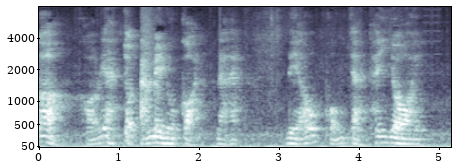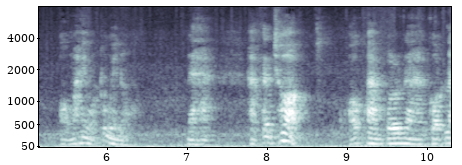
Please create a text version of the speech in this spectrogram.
ก็ขออนุญาตจบตามเมนูก่อนนะฮะเดี๋ยวผมจะทยอยออกมาให้หมดทุกเมนูนะฮะหากท่านชอบ ขอความกรุณากดไล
